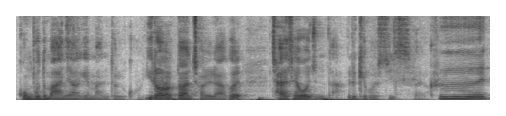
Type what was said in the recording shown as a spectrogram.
공부도 많이 하게 만들고 이런 어떠한 전략을 잘 세워준다 이렇게 볼 수 있어요. 그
